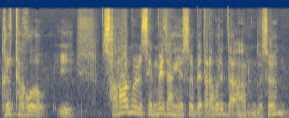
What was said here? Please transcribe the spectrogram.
그렇다고 이 사람을 생매장해서 매달아버린다는 것은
